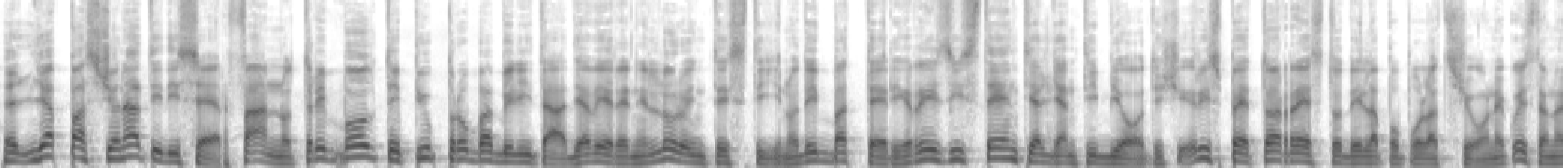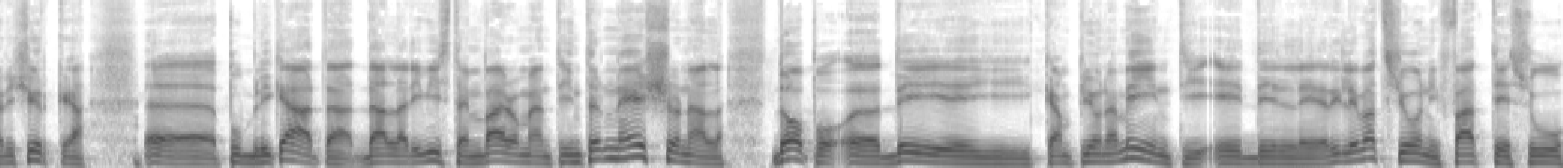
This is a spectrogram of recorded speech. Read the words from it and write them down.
Eh, gli appassionati di surf hanno tre volte più probabilità di avere avere nel loro intestino dei batteri resistenti agli antibiotici rispetto al resto della popolazione. Questa è una ricerca eh, pubblicata dalla rivista Environment International dopo eh, dei campionamenti e delle rilevazioni fatte su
